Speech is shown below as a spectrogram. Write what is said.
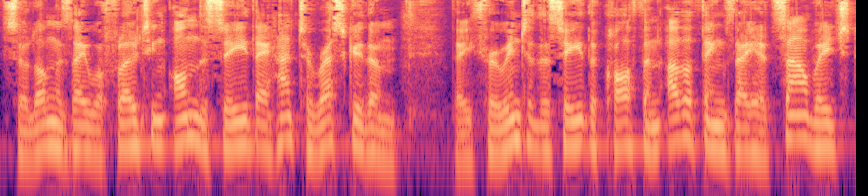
so long as they were floating on the sea, they had to rescue them. They threw into the sea the cloth and other things they had salvaged,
